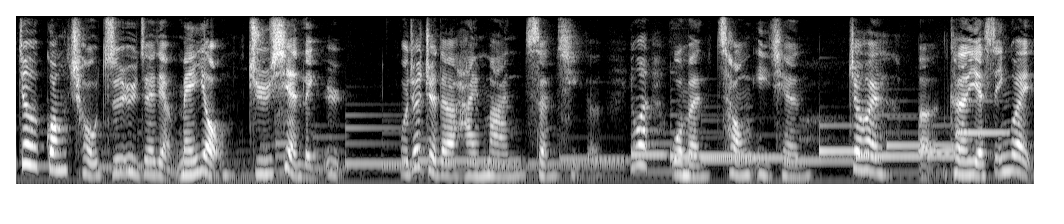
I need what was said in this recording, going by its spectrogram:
就光求知欲这一点没有局限领域，我就觉得还蛮神奇的。因为我们从以前就会，呃，可能也是因为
